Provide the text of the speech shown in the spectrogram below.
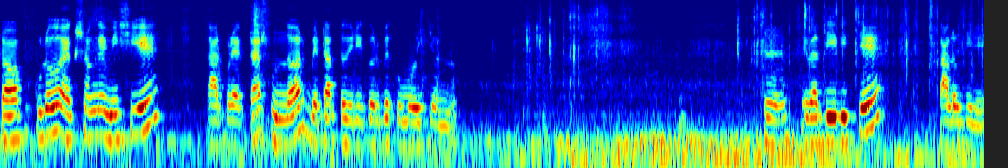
সবগুলো একসঙ্গে মিশিয়ে তারপর একটা সুন্দর বেটার তৈরি করবে কুমড়োর জন্য। হ্যাঁ এবার দিয়ে দিচ্ছে কালো জিরে।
